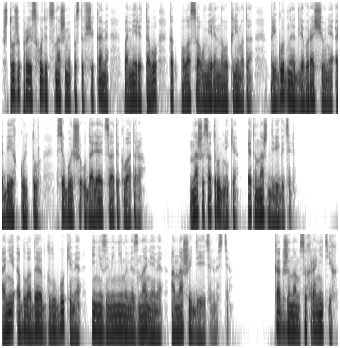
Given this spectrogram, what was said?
Что же происходит с нашими поставщиками по мере того, как полоса умеренного климата, пригодная для выращивания обеих культур, все больше удаляется от экватора? Наши сотрудники — это наш двигатель. Они обладают глубокими и незаменимыми знаниями о нашей деятельности. Как же нам сохранить их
